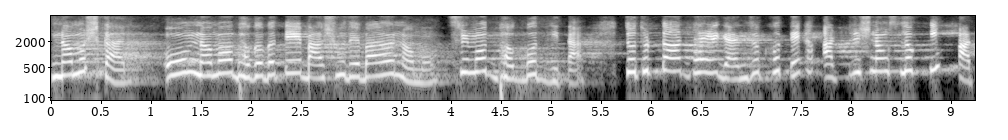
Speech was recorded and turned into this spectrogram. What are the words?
নমস্কার। ওম নম ভগবতে বাসুদেবায় নম। শ্রীমদ্ ভগবদ গীতা চতুর্থ অধ্যায়ের জ্ঞানযোগ হতে আটত্রিশ নং শ্লোকটি পাঠ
